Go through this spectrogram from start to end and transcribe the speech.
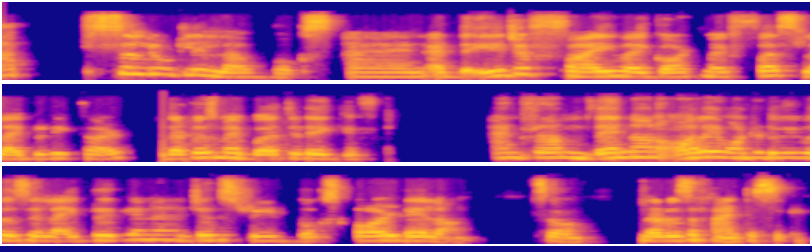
absolutely love books. And at the age of five, I got my first library card. That was my birthday gift. And from then on, all I wanted to be was a librarian and just read books all day long. So that was a fantasy.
